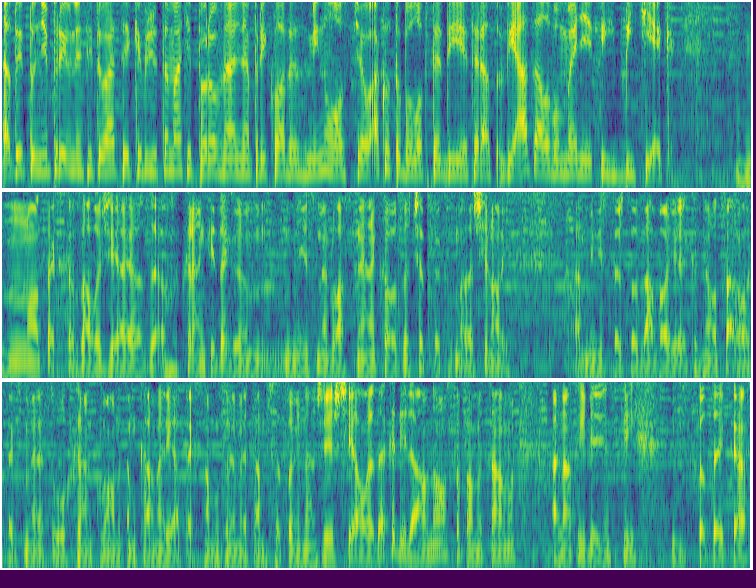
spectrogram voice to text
a tieto nepríjemné situácie, kebyže to máte porovnať napríklad s minulosťou, ako to bolo vtedy, je teraz viac alebo menej tých bitiek? No tak to záleží aj od ochránky, tak um, my sme vlastne ako od začiatku, ako sme začínali ministerstvo zábavy, keď sme otvárali, tak sme tú ochránku, máme tam kamery a tak samozrejme tam sa to ináč rieši, ale takedy dávno sa pamätám aj na tých dedinských diskotékach,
